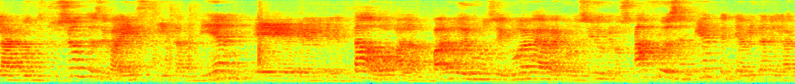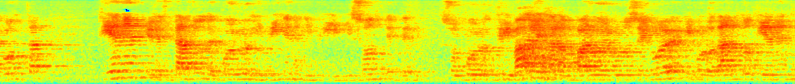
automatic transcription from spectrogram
la constitución de ese país y también eh, el, Estado, al amparo del 169, ha reconocido que los afrodescendientes que habitan en la costa tienen el estatus de pueblos indígenas y, son, son, pueblos tribales al amparo del 169 y por lo tanto tienen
